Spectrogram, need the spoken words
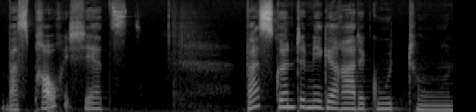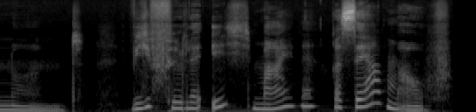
Was brauche ich jetzt? Was könnte mir gerade gut tun und wie fülle ich meine Reserven auf?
